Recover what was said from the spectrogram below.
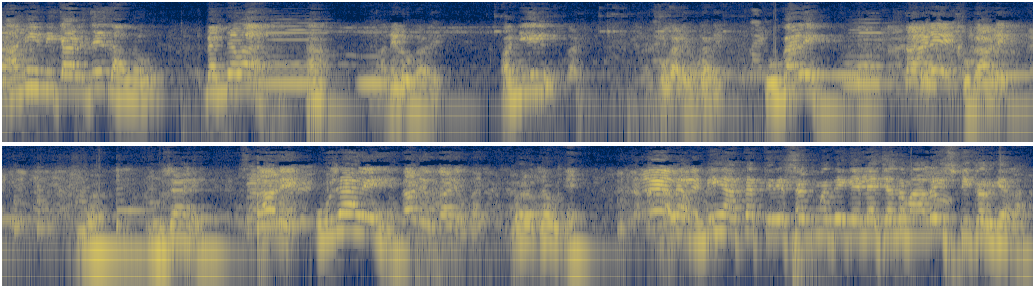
आम्ही निकाळजे झालो. धन्यवाद. हा. अनिल उगाडे. अनिल? उगाडे उगाडे. उगाळे उगाडे. उगाडे. उजाळे उगाडे. उगाडे उगाडे बरं जाऊ दे. अरे, मी आता त्रेसष्टमध्ये गेल्याच्यानं मलाही स्पीकर गेला.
